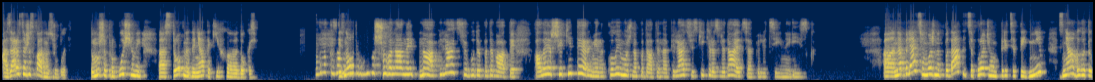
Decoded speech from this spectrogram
А зараз це вже складно зробити, тому що пропущений строк надання таких доказів. Ну, вона казала, І знову- що вона на, на апеляцію буде подавати, але ж який термін, коли можна подати на апеляцію, скільки розглядається апеляційний іск? На апеляцію можна подати це протягом 30 днів з дня виготовлення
